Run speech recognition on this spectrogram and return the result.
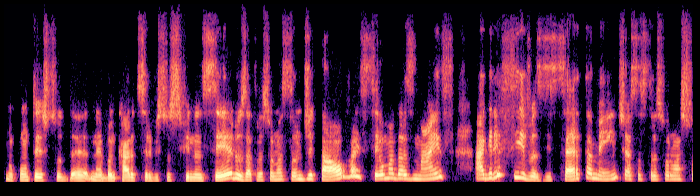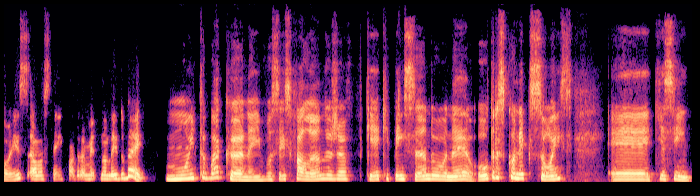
no contexto de, né, bancário de serviços financeiros, a transformação digital vai ser uma das mais agressivas, e certamente essas transformações elas têm enquadramento na lei do bem. Muito bacana. E vocês falando, eu já fiquei aqui pensando, né, outras conexões, é, que assim,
